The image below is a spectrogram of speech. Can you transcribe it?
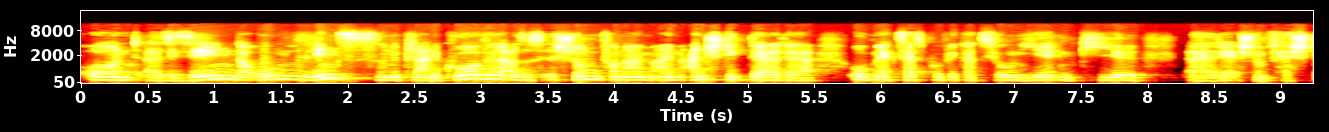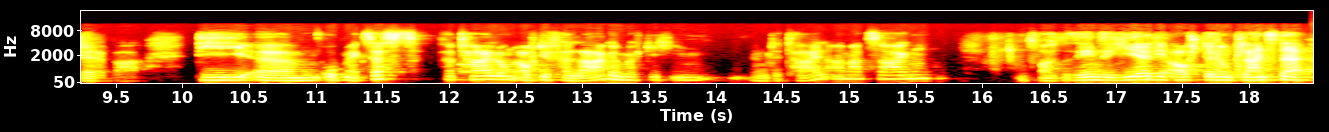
Und äh, Sie sehen da oben links so eine kleine Kurve. Also es ist schon von einem, einem Anstieg der, der Open Access Publikation hier in Kiel, äh, der ist schon feststellbar. Die ähm, Open Access Verteilung auf die Verlage möchte ich Ihnen im Detail einmal zeigen. Und zwar sehen Sie hier die Aufstellung kleinster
